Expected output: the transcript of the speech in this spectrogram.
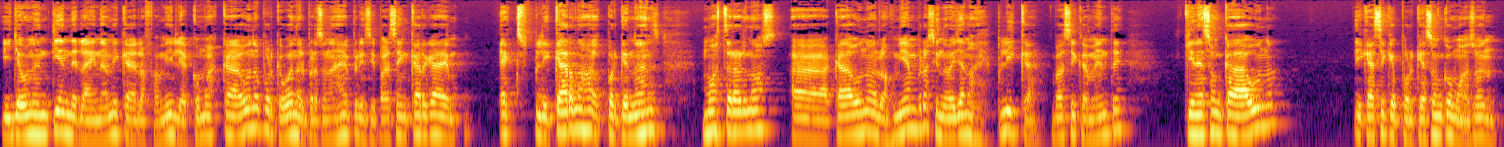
y ya uno entiende la dinámica de la familia, cómo es cada uno, porque bueno, el personaje principal se encarga de explicarnos, porque no es mostrarnos a cada uno de los miembros, sino ella nos explica básicamente quiénes son cada uno y casi que por qué son como son.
